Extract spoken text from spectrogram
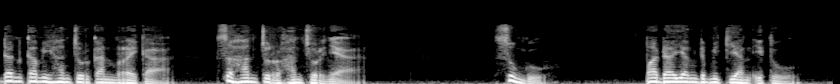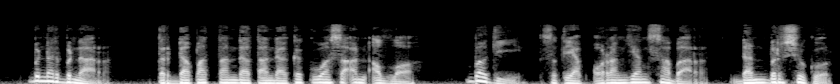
dan kami hancurkan mereka sehancur-hancurnya. Sungguh, pada yang demikian itu, benar-benar terdapat tanda-tanda kekuasaan Allah bagi setiap orang yang sabar dan bersyukur.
